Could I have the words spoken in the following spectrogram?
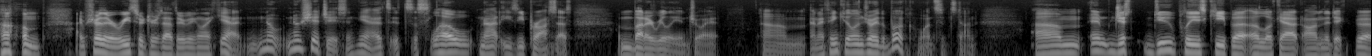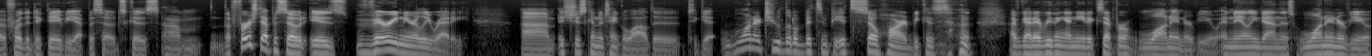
Um, I'm sure there are researchers out there being like, yeah, no, no shit, Jason. Yeah, it's it's a slow, not easy process, but I really enjoy it, um, and I think you'll enjoy the book once it's done. Um, and just do please keep a, a lookout on the Dick, uh, for the Dick Davy episodes because um, the first episode is very nearly ready. Um, it's just going to take a while to to get one or two little bits and pieces. It's so hard because I've got everything I need except for one interview, and nailing down this one interview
